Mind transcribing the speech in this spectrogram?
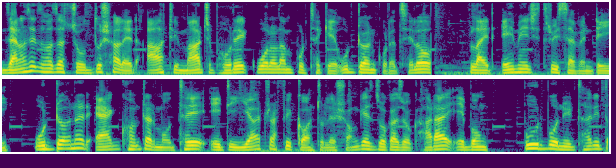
জানা যায় দু হাজার চৌদ্দ সালের আটই মার্চ ভোরে কুয়ালালামপুর থেকে উড্ডয়ন করেছিল ফ্লাইট এমএইচ থ্রি সেভেন্টি। উড্ডয়নের এক ঘণ্টার মধ্যে এটি এয়ার ট্রাফিক কন্ট্রোলের সঙ্গে যোগাযোগ হারায় এবং পূর্ব নির্ধারিত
